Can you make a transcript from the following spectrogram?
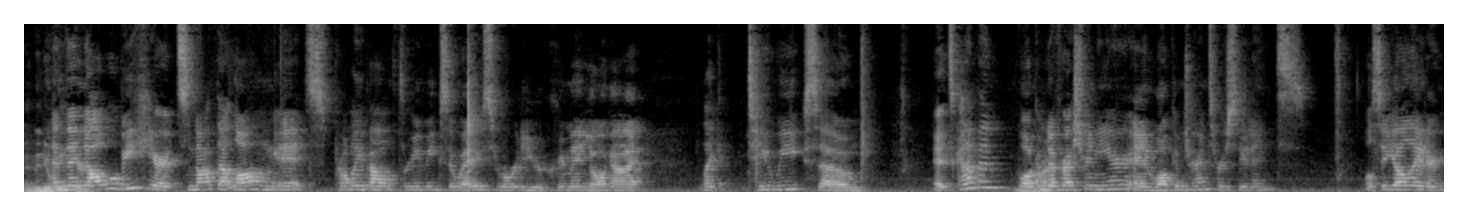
And then you'll be coming. and then y'all will be here. It's not that long. It's probably about three weeks away. Sorority recruitment. Y'all got like two weeks, so it's coming. Welcome to freshman year, and welcome transfer students. We'll see y'all later.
